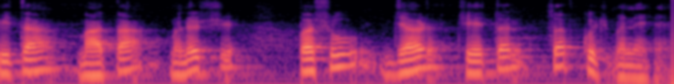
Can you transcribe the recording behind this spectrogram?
पिता, माता, मनुष्य, पशु, जड़, चेतन सब कुछ बने हैं।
